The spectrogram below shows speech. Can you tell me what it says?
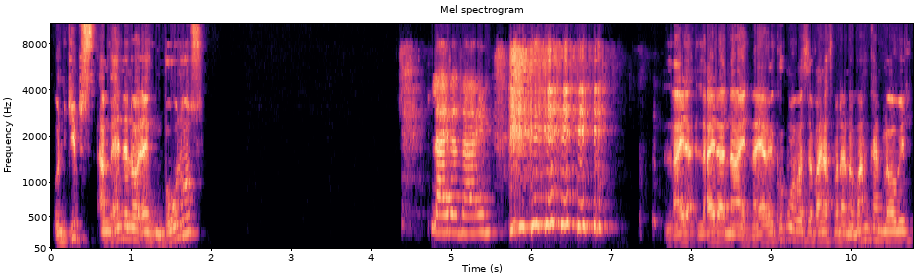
Und gibt es am Ende noch irgendeinen Bonus? Leider nein. leider, leider nein. Naja, wir gucken mal, was der Weihnachtsmann da noch machen kann, glaube ich.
